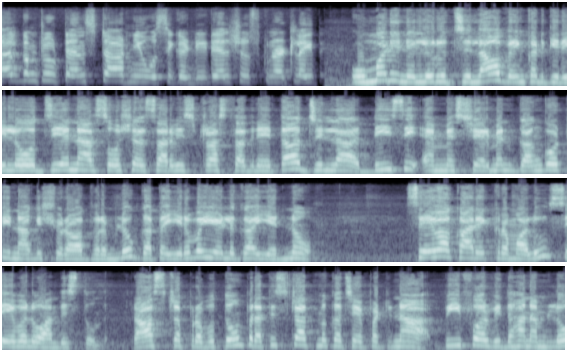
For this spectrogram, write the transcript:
Welcome to ten star news. ఇక డీటెయిల్స్ చూసుకున్నట్లయితే ఉమ్మడి నెల్లూరు జిల్లా వెంకటగిరిలో జీఎన్ఆర్ సోషల్ సర్వీస్ ట్రస్ట్ అధినేత జిల్లా డీసీఎంఎస్ చైర్మన్ గంగోటి నాగేశ్వర ఆధ్వర్యంలో గత ఇరవై ఏళ్ళుగా ఎన్నో సేవా కార్యక్రమాలు సేవలు అందిస్తుంది. రాష్ట్ర ప్రభుత్వం ప్రతిష్టాత్మక చేపట్టిన పీ ఫోర్ విధానంలో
